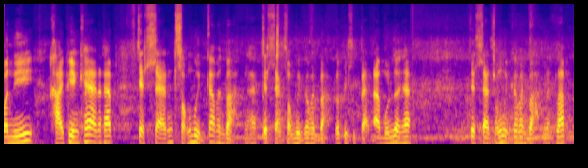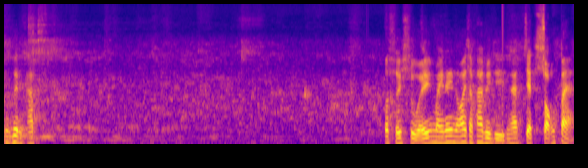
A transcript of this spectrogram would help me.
วันนี้ขายเพียงแค่นะครับเจ็ดแสนสองหมื่นเก้าพันบาทนะฮะเจ็ดแสนสองหมื่นเก้าพันบาทรถปีสิบแปดอะหมุนเลยฮะเจ็ดแสนสองหมื่นเก้าพันบาทนะครับเพื่อนๆครับรถสวยๆ ไม่น้อยๆ สภาพดีๆ นะฮะเจ็ดสองแปด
